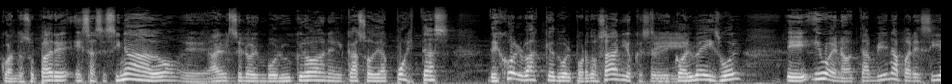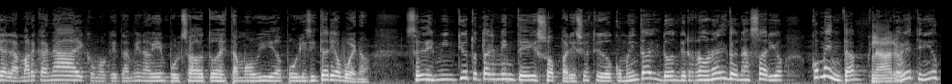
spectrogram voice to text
cuando su padre es asesinado, eh, a él se lo involucró en el caso de apuestas, dejó el básquetbol por dos años, que se Sí. dedicó al béisbol. Y, y bueno, también aparecía la marca Nike, como que también había impulsado toda esta movida publicitaria. Bueno, se desmintió totalmente eso, apareció este documental donde Ronaldo Nazario comenta Claro. que había tenido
